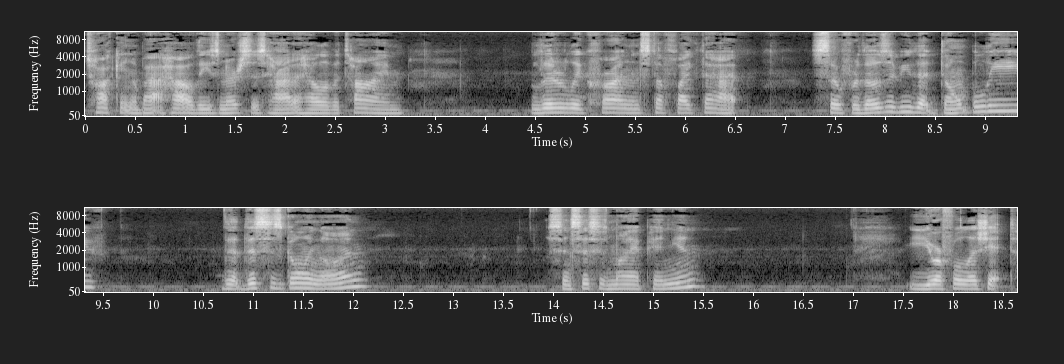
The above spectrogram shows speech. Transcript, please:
talking about how these nurses had a hell of a time, literally crying and stuff like that. So, for those of you that don't believe that this is going on, since this is my opinion, you're full of shit.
